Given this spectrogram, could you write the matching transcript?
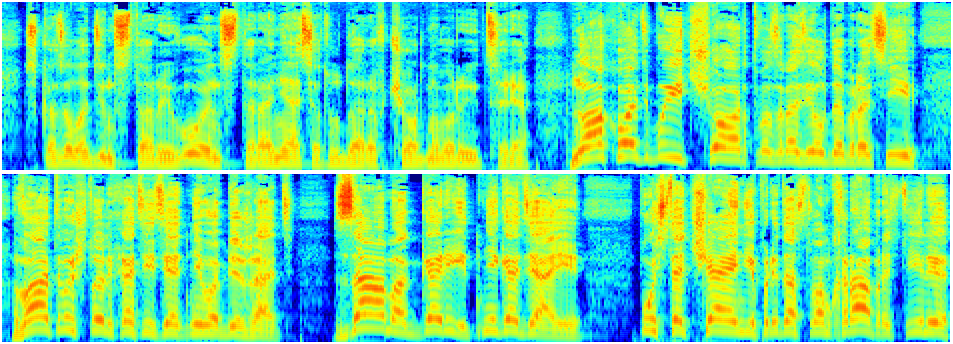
— сказал один старый воин, сторонясь от ударов черного рыцаря. «Ну а хоть бы и черт!» — возразил Деброси. «Вот вы, что ли, хотите от него бежать? Замок горит, негодяи! Пусть отчаяние придаст вам храбрости, или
